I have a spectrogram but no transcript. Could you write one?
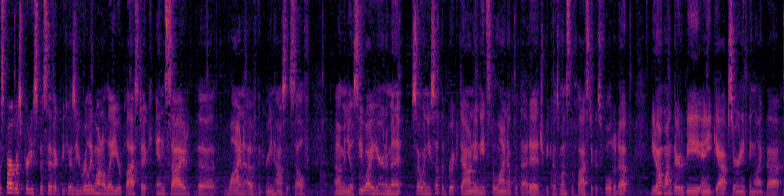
This part was pretty specific because you really want to lay your plastic inside the line of the greenhouse itself. Um, and you'll see why here in a minute. So when you set the brick down, it needs to line up with that edge because once the plastic is folded up, you don't want there to be any gaps or anything like that.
